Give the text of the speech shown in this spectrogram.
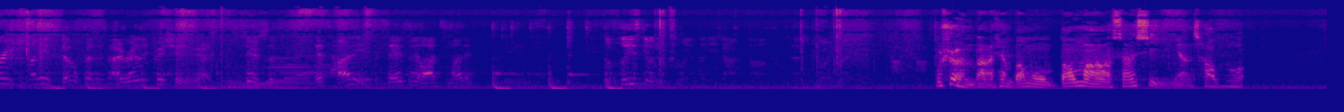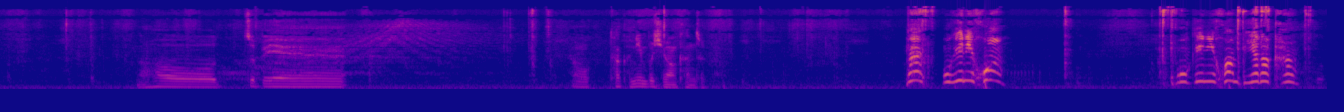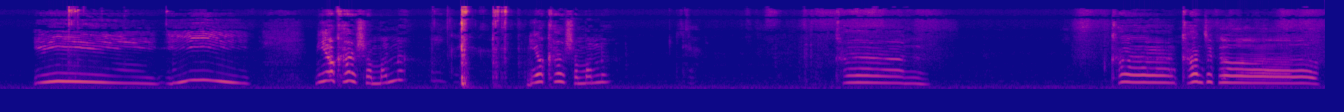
free. Honey's dope, and I really appreciate you guys. Seriously, it's Honey. It saves me lots of money. So please go to 不是很大，像宝马宝马三系一样，差不多。然后这边，然后他肯定不喜欢看这个。来，我给你换，我给你换别的看。咦咦，你要看什么呢？你要看什么呢？看，看看这个。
